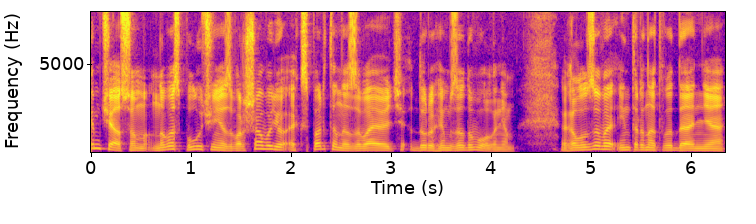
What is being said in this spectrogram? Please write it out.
Тим часом нове сполучення з Варшавою експерти називають дорогим задоволенням. Галузове інтернет-видання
